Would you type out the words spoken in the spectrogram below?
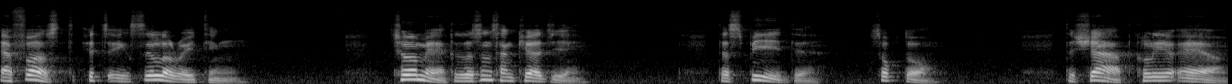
At first, it's exhilarating. 처음에 그것은 상쾌하지. The speed, 속도. The sharp, clear air.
